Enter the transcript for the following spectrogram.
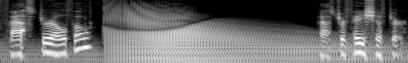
Faster LFO. Faster phase shifter.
